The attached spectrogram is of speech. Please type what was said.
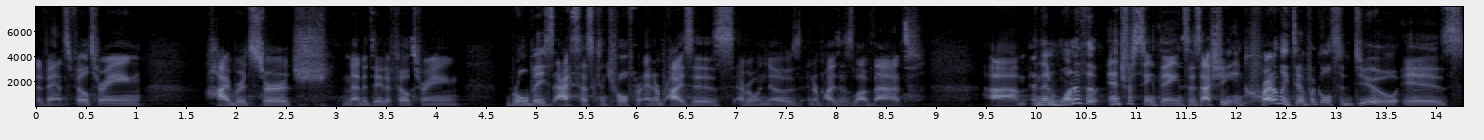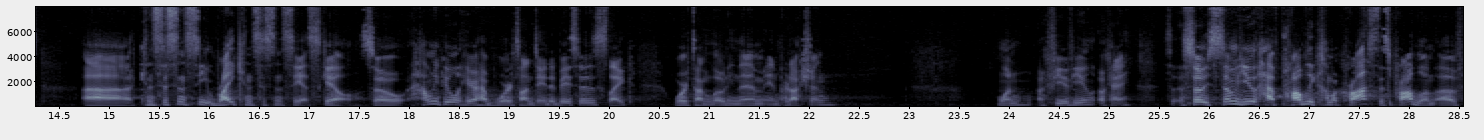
advanced filtering, hybrid search, metadata filtering, role-based access control for enterprises. Everyone knows enterprises love that. Um, and then one of the interesting things that's actually incredibly difficult to do is uh, consistency, write consistency at scale. So how many people here have worked on databases, like worked on loading them in production? One, a few of you, okay. So, so some of you have probably come across this problem of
